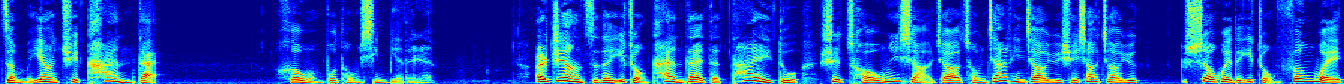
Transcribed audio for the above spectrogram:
怎么样去看待和我们不同性别的人，而这样子的一种看待的态度，是从小就要从家庭教育、学校教育、社会的一种氛围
